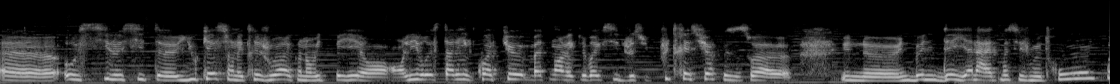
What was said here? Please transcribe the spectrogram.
Euh, aussi le site UK si on est très joueur et qu'on a envie de payer en, en livres sterling, quoique maintenant avec le Brexit, je suis plus très sûr que ce soit euh, une, une, bonne idée. Yann, arrête-moi si je me trompe.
